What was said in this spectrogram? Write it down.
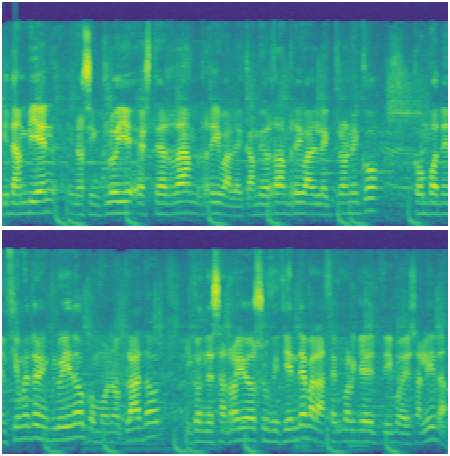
y también nos incluye este RAM Rival, el cambio RAM Rival electrónico, con potenciómetro incluido, con monoplato y con desarrollo suficiente para hacer cualquier tipo de salida.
